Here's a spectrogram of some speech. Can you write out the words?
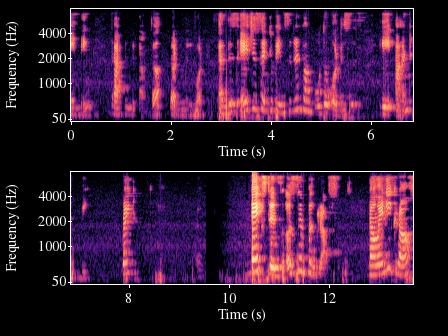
ending, that will become the terminal vertex. And this edge is said to be incident on both the vertices A and B. Right? Next is a simple graph. Now any graph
